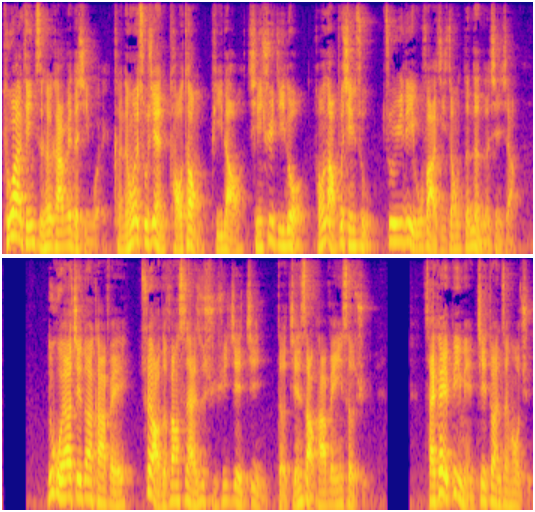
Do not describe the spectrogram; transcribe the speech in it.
突然停止喝咖啡的行为，可能会出现头痛、疲劳、情绪低落、头脑不清楚、注意力无法集中等等的现象。如果要戒断咖啡，最好的方式还是循序渐进的减少咖啡因摄取，才可以避免戒断症候群。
